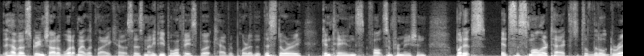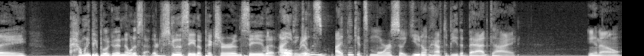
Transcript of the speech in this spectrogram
they have a screenshot of what it might look like. How it says many people on Facebook have reported that this story contains false information, but it's it's a smaller text. It's a little gray. How many people are going to notice that? They're just going to see the picture and see that. I oh, think really? it's, i think it's more so you don't have to be the bad guy you know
